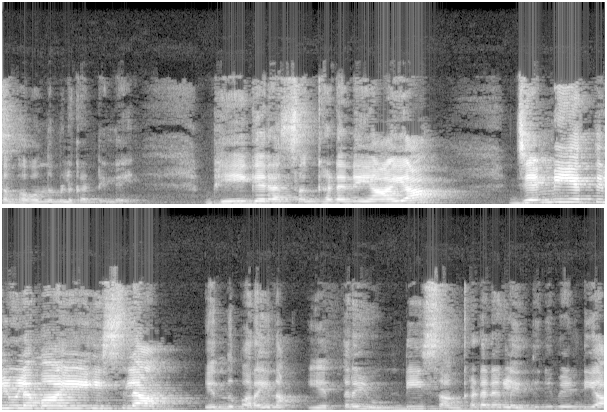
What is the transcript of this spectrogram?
സംഭവം നമ്മൾ കണ്ടില്ലേ? ഭീകര സംഘടനയായ ജമിയത്തിൽ ഉലമായി ഇസ്ലാം എന്ന് പറയുന്ന എത്രയുണ്ട് ഈ സംഘടനകൾ? എന്തിനു വേണ്ടിയാ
